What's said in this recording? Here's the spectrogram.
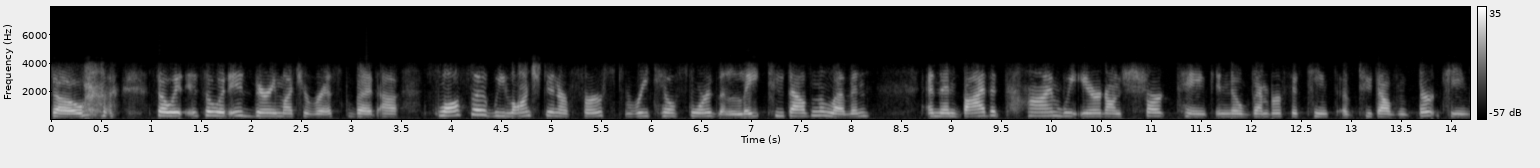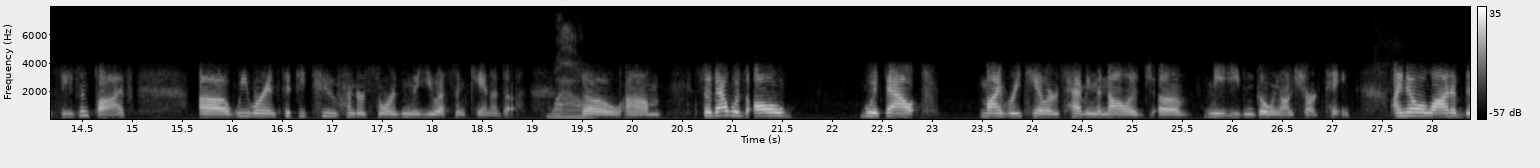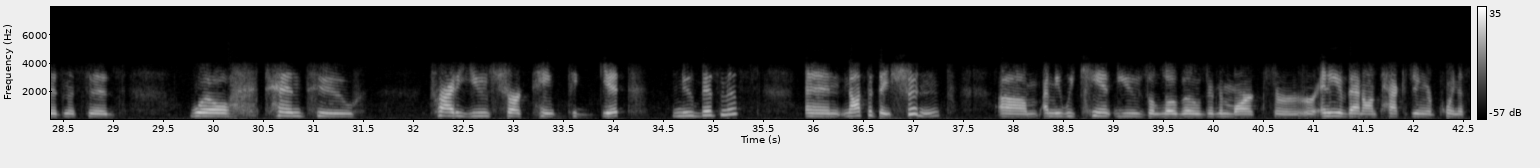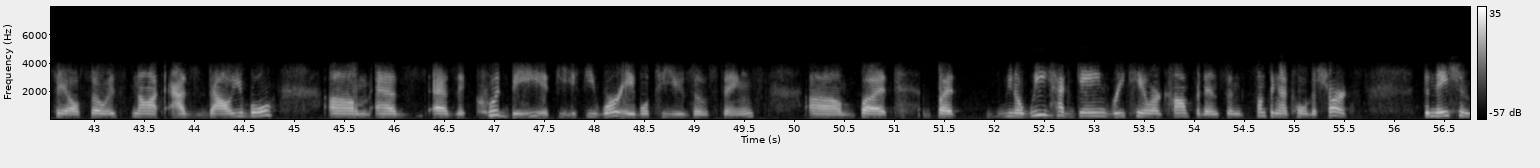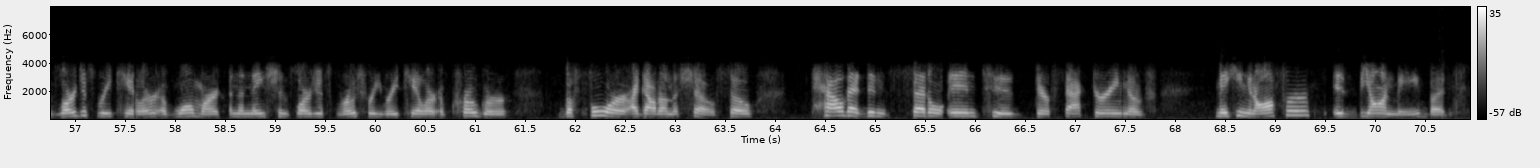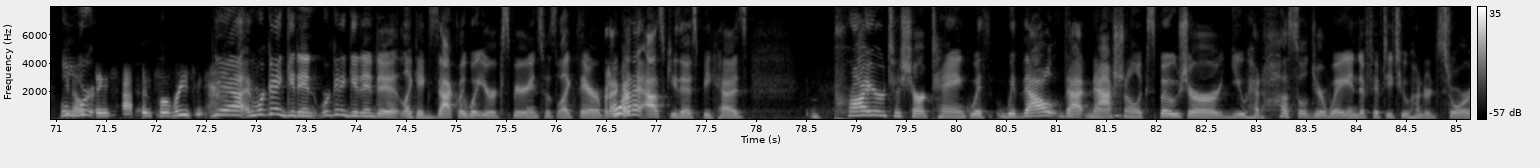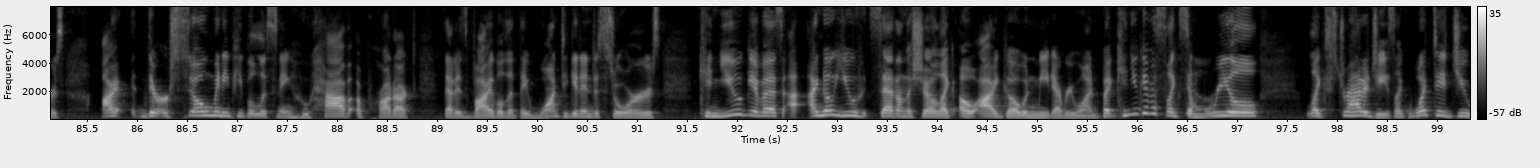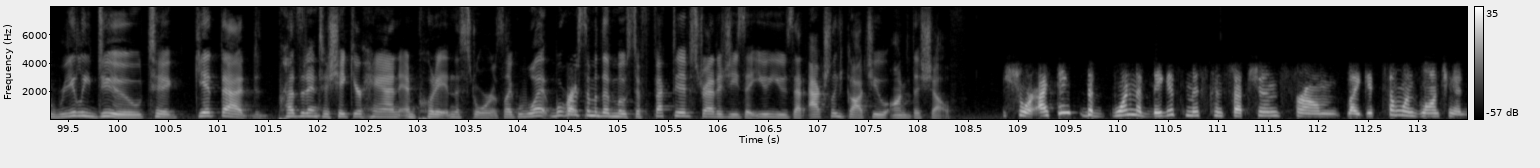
So, so it so it is very much a risk. But uh, Slawsa, we launched in our first retail stores in late 2011, and then by the time we aired on Shark Tank in November 15th of 2013, season five, uh, we were in 5,200 stores in the U.S. and Canada. Wow. So, um, so that was all without my retailers having the knowledge of me even going on Shark Tank. I know a lot of businesses will tend to try to use Shark Tank to get new business, and not that they shouldn't. Um, I mean, we can't use the logos or the marks or, or any of that on packaging or point of sale, so it's not as valuable um, as as it could be if you, if you were able to use those things. Um, but but you know, we had gained retailer confidence, and something I told the Sharks, the nation's largest retailer of Walmart and the nation's largest grocery retailer of Kroger before I got on the show. So how that didn't settle into their factoring of making an offer is beyond me, but you Well, know, things happen for a reason. Yeah, and we're gonna get in. We're gonna get into like exactly what your experience was like there. But Sure. I gotta ask you this because prior to Shark Tank, with without that national exposure, you had hustled your way into 5,200 stores. I there are so many people listening who have a product that is viable that they want to get into stores. Can you give us? I- I know you said on the show like, oh, I go and meet everyone, but can you give us like some real like strategies like what did you really do to get that president to shake your hand and put it in the stores like what what were some of the most effective strategies that you used that actually got you onto the shelf Sure. I think the one of the biggest misconceptions from like if someone's launching a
